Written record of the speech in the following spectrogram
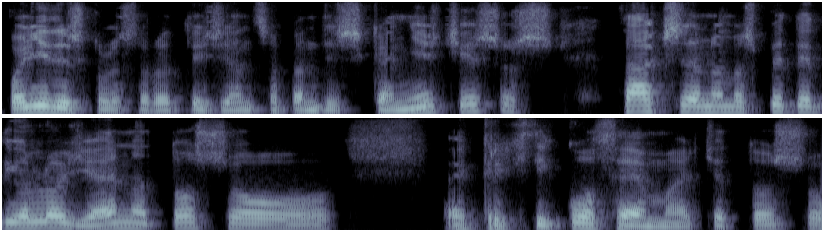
πολύ δύσκολο να ρωτήσει αν τι απαντήσει κανείς και ίσως θα άξιζε να μας πείτε δύο λόγια. Ένα τόσο εκρηκτικό θέμα και τόσο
